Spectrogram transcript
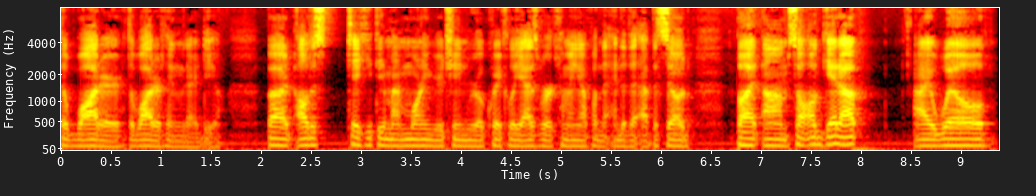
the water the water thing that I do, but I'll just take you through my morning routine real quickly as we're coming up on the end of the episode. But um, so I'll get up. I will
